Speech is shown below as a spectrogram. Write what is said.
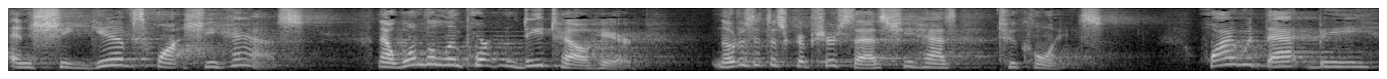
and she gives what she has. Now, one little important detail here. Notice that the scripture says she has two coins. Why would that be,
